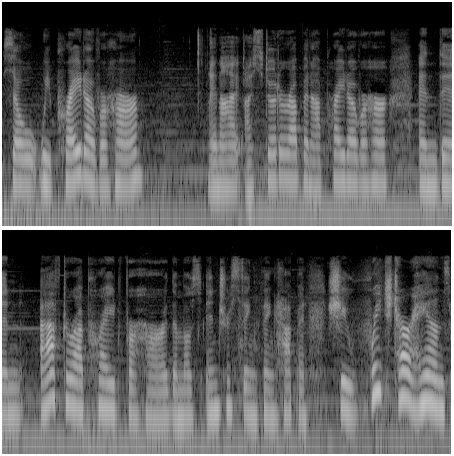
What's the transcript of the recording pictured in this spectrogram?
so we prayed over her and I, I stood her up and I prayed over her. And then after I prayed for her, the most interesting thing happened. She reached her hands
